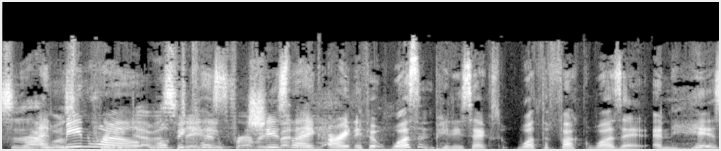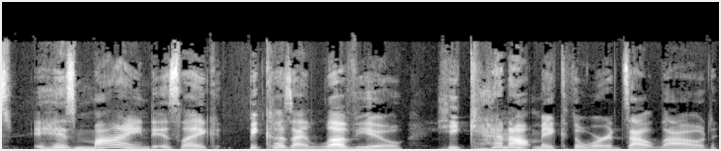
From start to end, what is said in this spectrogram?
So that and was meanwhile, pretty well, because for everybody. she's like, all right, if it wasn't pity sex, what the fuck was it? And his his mind is like, because I love you, he cannot make the words out loud,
